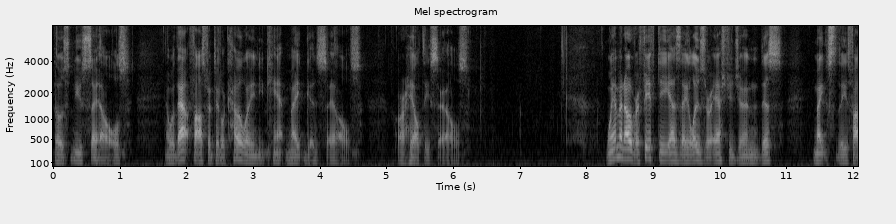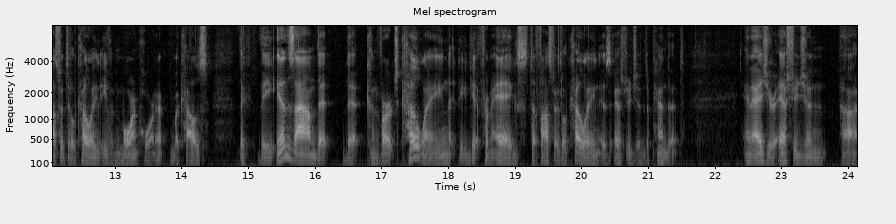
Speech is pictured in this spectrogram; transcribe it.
those new cells. And without phosphatidylcholine, you can't make good cells or healthy cells. Women over 50, as they lose their estrogen, this makes the phosphatidylcholine even more important because the, the enzyme that, that converts choline that you get from eggs to phosphatidylcholine is estrogen dependent. And as your estrogen uh,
